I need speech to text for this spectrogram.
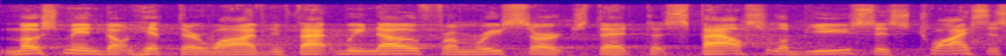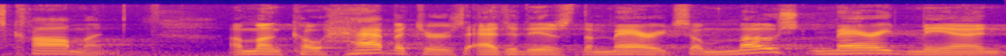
Most men don't hit their wives. In fact, we know from research that spousal abuse is twice as common among cohabitors as it is the married. So, most married men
